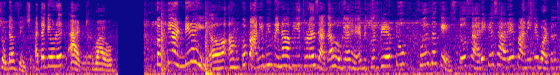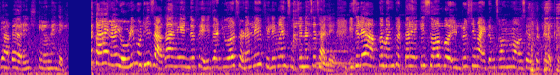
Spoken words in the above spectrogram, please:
छोटा फ्रिज आता आहेत? आठ। वाव फक्त ये अंडे नहीं अ, हमको पानी भी पीना अभी थोड़ा ज़्यादा हो गया है because we have to full the case तो सारे के सारे पानी के बॉटल्स यहाँ पे अरेंज किए हुए हैं देखिए काय आहे ना एवढी मोठी जागा आहे in the fridge that you are suddenly feeling like सुचनाचं झाले. इसलिए आपका मन करता है कि सब इंटरेस्टिंग आइटम्स हम सेव करके रखें.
